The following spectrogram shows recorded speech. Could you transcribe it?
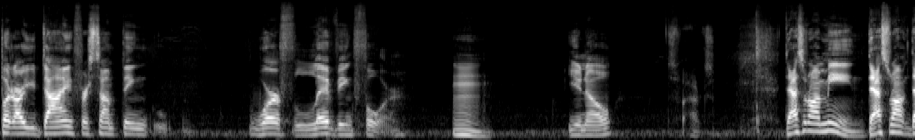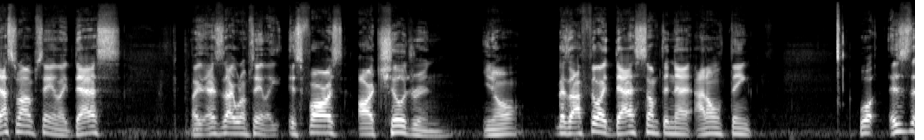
But are you dying for something worth living for mm. you know. That's what I mean. That's what I'm. That's what I'm saying. Like that's, like that's exactly what I'm saying. Like as far as our children, you know, because I feel like that's something that I don't think. Well, is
